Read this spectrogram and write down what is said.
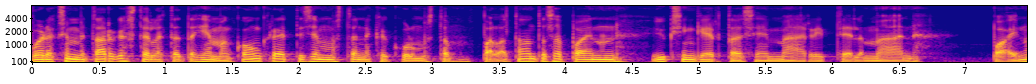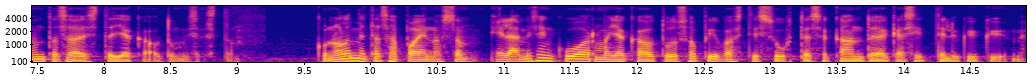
Voidaksemme tarkastella tätä hieman konkreettisemmasta näkökulmasta, palataan tasapainon yksinkertaiseen määritelmään painon tasaisesta jakautumisesta. Kun olemme tasapainossa, elämisen kuorma jakautuu sopivasti suhteessa kanto- ja käsittelykykyymme.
